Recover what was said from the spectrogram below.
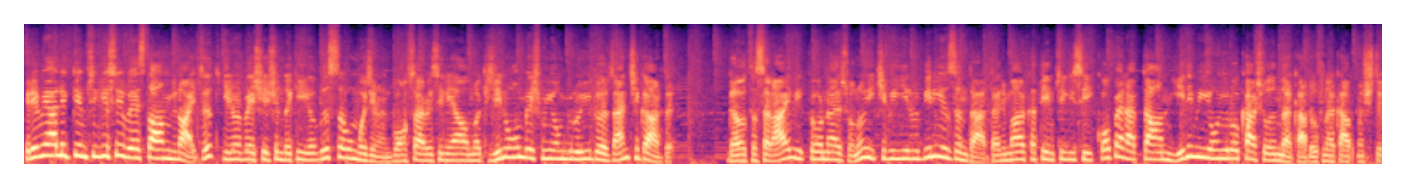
Premier Lig temsilcisi West Ham United, 25 yaşındaki yıldız savunmacının bonservisini almak için 15 milyon euroyu gözden çıkardı. Galatasaray, Victor Nelson'u 2021 yazında Danimarka temsilcisi Kopenhag'dan 7 milyon euro karşılığında kadrosuna katmıştı.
